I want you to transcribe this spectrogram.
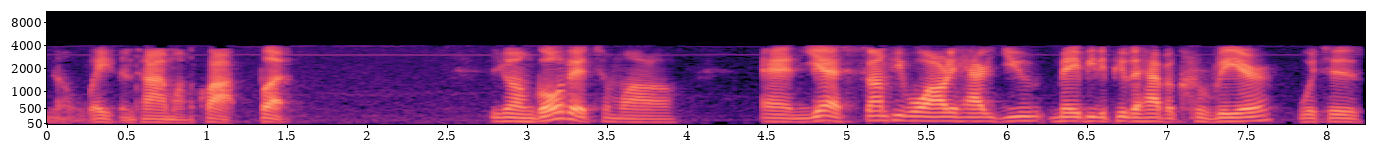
you know, wasting time on the clock. But you're to go there tomorrow, and yes, some people already have. You may be the people that have a career, which is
